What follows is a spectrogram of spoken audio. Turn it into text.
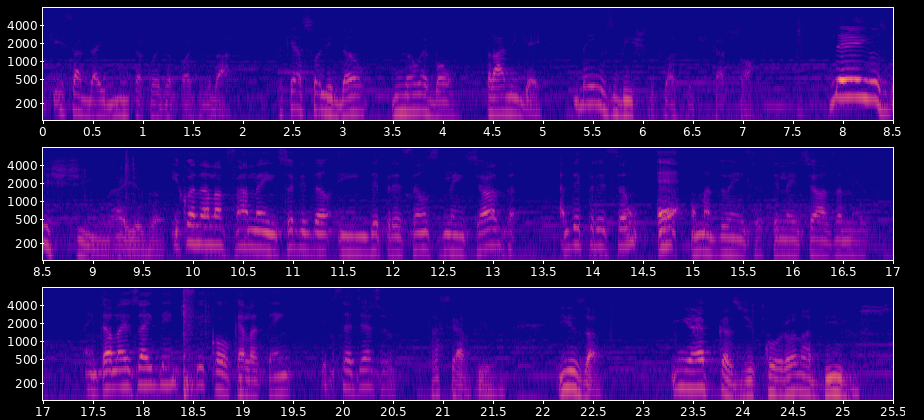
E quem sabe daí muita coisa pode mudar. Porque a solidão não é bom para ninguém. Nem os bichos gostam de ficar só. Nem os bichinhos, né, Isa? E quando ela fala em solidão, em depressão silenciosa, a depressão é uma doença silenciosa mesmo. Então ela já identificou que ela tem e precisa de ajuda. Tá certo, Isa. Isa, em épocas de coronavírus,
